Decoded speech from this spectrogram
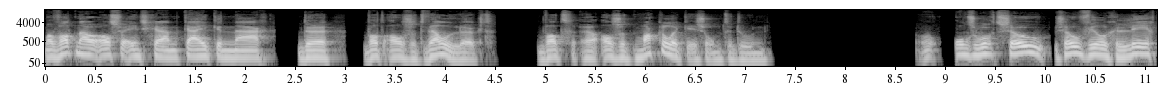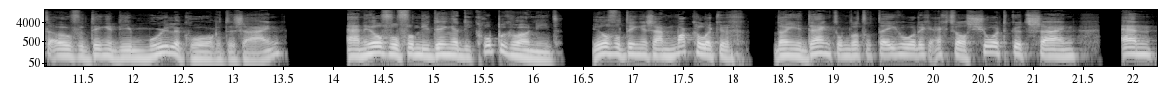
Maar wat nou als we eens gaan kijken naar de wat als het wel lukt? Wat uh, als het makkelijk is om te doen? Ons wordt zo, zoveel geleerd over dingen die moeilijk horen te zijn. En heel veel van die dingen die kloppen gewoon niet. Heel veel dingen zijn makkelijker dan je denkt, omdat er tegenwoordig echt wel shortcuts zijn. En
